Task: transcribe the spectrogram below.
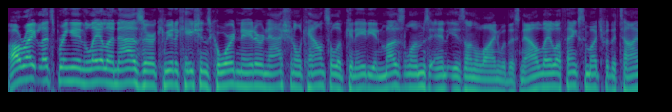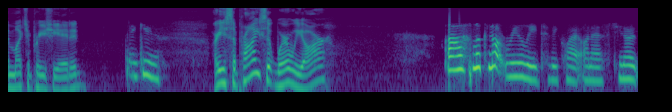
All right, let's bring in Layla Nazar, Communications Coordinator, National Council of Canadian Muslims, and is on the line with us now. Layla, thanks so much for the time. Much appreciated. Thank you. Are you surprised at where we are? Uh, look, not really, to be quite honest. You know,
